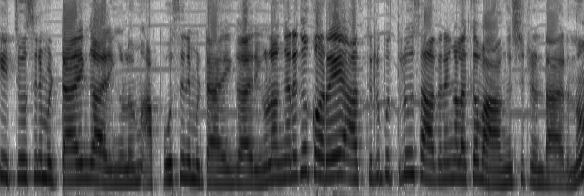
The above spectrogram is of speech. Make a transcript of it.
കിച്ചൂസിന് മിഠായും കാര്യങ്ങളും അപ്പൂസിന് മിഠായും കാര്യങ്ങളും അങ്ങനെയൊക്കെ കുറേ പുത്തിലു സാധനങ്ങളൊക്കെ വാങ്ങിച്ചിട്ടുണ്ടായിരുന്നു.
